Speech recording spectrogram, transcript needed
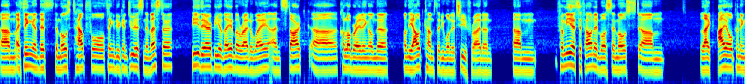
Um, I think, and that's the most helpful thing you can do as an investor: be there, be available right away, and start uh, collaborating on the on the outcomes that you want to achieve. Right, and um, for me as a founder, it was the most um, like eye-opening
